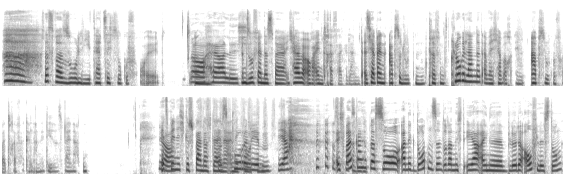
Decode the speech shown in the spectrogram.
ah, das war so lieb, der hat sich so gefreut. Oh, ähm, herrlich. Insofern, das war, ich habe auch einen Treffer gelandet. Also ich habe einen absoluten Griff ins Klo gelandet, aber ich habe auch einen absoluten Volltreffer gelandet dieses Weihnachten. Jetzt ja, bin ich gespannt auf deine das Anekdoten. pure Leben. Ja. ich weiß gar nicht, ob das so Anekdoten sind oder nicht eher eine blöde Auflistung.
